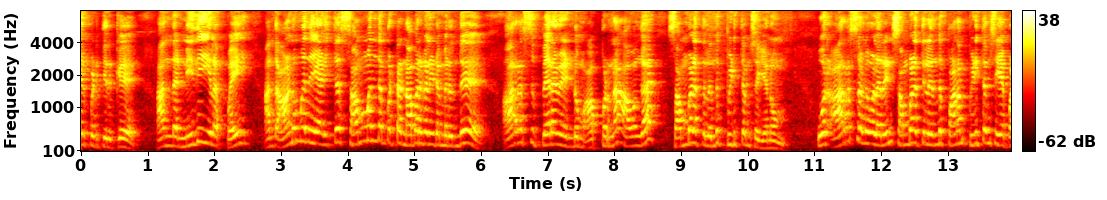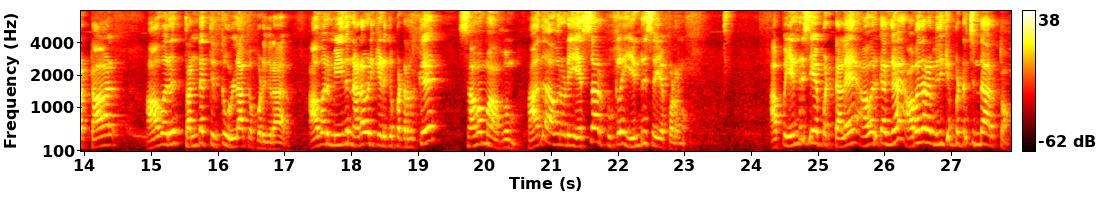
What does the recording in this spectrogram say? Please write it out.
ஏற்படுத்தியிருக்கு. அந்த நிதி இழப்பை அந்த அனுமதி அளித்த சம்பந்தப்பட்ட நபர்களிடமிருந்து அரசு பெற வேண்டும். அப்படின்னா அவங்க சம்பளத்திலிருந்து பிடித்தம் செய்யணும். ஒரு அரசு அலுவலரின் சம்பளத்திலிருந்து பணம் பிடித்தம் செய்யப்பட்டால் அவர் தண்டத்திற்கு உள்ளாக்கப்படுகிறார். அவர் மீது நடவடிக்கை எடுக்கப்பட்டதற்கு சமமாகும். அது அவருடைய எஸ்ஆர் புக்கில் என்ட்ரி செய்யப்படணும். அப்போ என்ட்ரி செய்யப்பட்டாலே அவருக்கு அங்கே அவதாரம் விதிக்கப்பட்டுச்சுன்னு தான் அர்த்தம்.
